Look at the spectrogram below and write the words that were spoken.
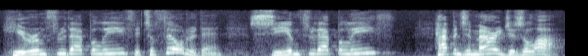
hear them through that belief. It's a filter then. See them through that belief. Happens in marriages a lot.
